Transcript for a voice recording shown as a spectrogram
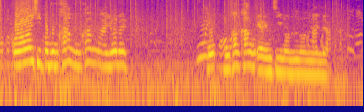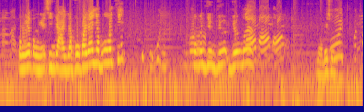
ตรงนู้นโอ้ยชินตรงมุมข้างมุมข้างมาเยอะเลยอุ้ยมุมหมอมุมข้างข้าง LMG นอนนอนหมอเนียนเลยหมออะตรงเนี้ยตรงเนี้ยชินอยาอย่าโผล่ไปได้อย่าโผล่ไปจิ๊ดอุ้ยตรงมันเยอะเยอะเยอะหมอมากหมอหมอหมอได้ชุนอุ้ยมันไป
